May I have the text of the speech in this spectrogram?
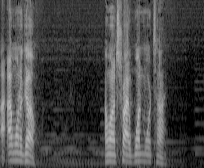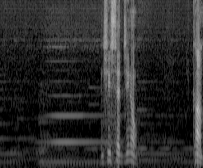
I, I want to go. I want to try one more time. And she said, Gino, come.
